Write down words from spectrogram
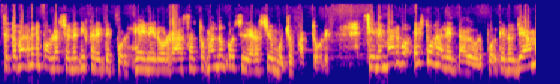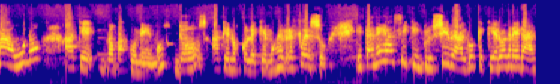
se toman en poblaciones diferentes por género, razas, tomando en consideración muchos factores. Sin embargo, esto es alentador porque nos llama a uno a que nos vacunemos, dos, a que nos coloquemos el refuerzo. Y tan es así que inclusive algo que quiero agregar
